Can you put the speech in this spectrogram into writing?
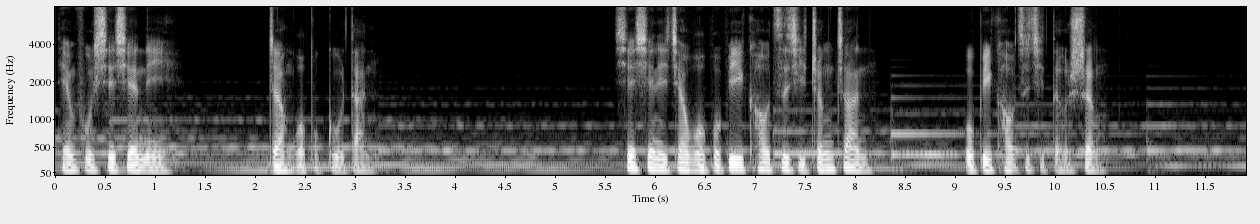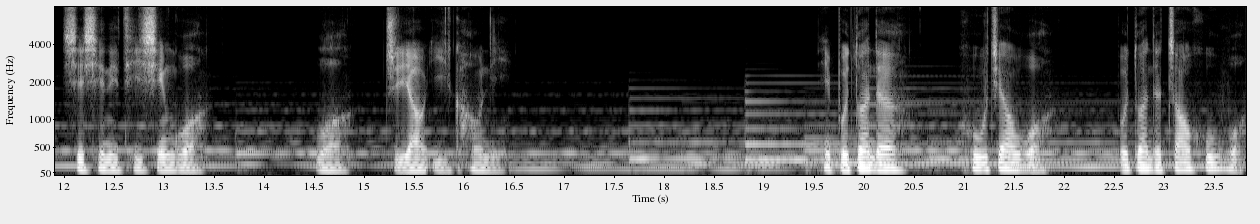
天父，谢谢你让我不孤单。谢谢你叫我不必靠自己征战，不必靠自己得胜。谢谢你提醒我，我只要依靠你。你不断的呼叫我，不断的招呼我，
